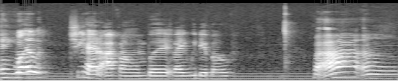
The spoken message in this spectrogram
And Well, it was, she had an iPhone, but like we did both. But I um,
